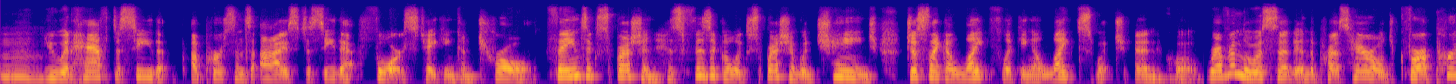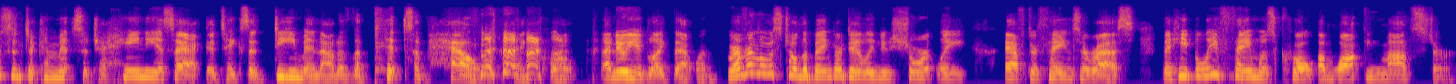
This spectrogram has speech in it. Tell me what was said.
Mm. You would have to see that a person's eyes to see that force taking control. Thane's expression, his physical expression would change just like a light flicking a light switch, end quote. Reverend Lewis said in the Press Herald, for a person to commit such a heinous act, it takes a demon out of the pits of hell, end quote. I knew you'd like that one. Reverend Lewis told the Bangor Daily News shortly after Thane's arrest that he believed Thane was, quote, a walking monster.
